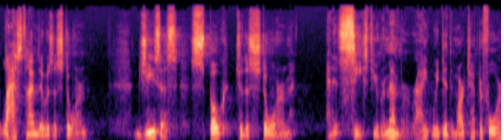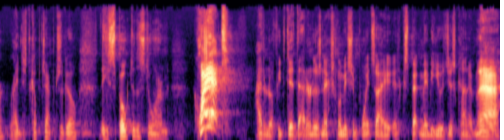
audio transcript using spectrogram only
Last time there was a storm, Jesus spoke to the storm and it ceased. You remember, right? We did the Mark chapter 4, right? Just a couple chapters ago. He spoke to the storm, quiet! I don't know if he did that. I don't know there's an exclamation point, so I expect maybe he was just kind of, ah.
